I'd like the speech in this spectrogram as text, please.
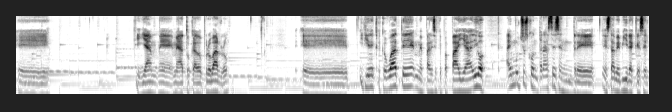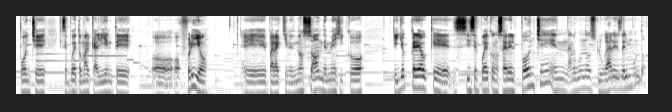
eh, que ya me, ha tocado probarlo. Eh, y tiene cacahuate, me parece que papaya. Digo, hay muchos contrastes entre esta bebida que es el ponche, que se puede tomar caliente o, frío. Eh, para quienes no son de México, que yo creo que sí se puede conocer el ponche en algunos lugares del mundo.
